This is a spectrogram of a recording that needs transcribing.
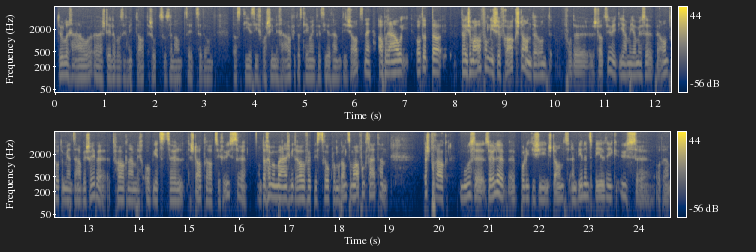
natürlich auch äh, Stellen, die sich mit Datenschutz auseinandersetzen und dass die sich wahrscheinlich auch für das Thema interessiert haben, ist anzunehmen. Aber auch, oder, da, da ist am Anfang ist eine Frage gestanden und von der Stadt Zürich, die haben wir ja müssen beantworten, wir haben es auch beschrieben, die Frage nämlich, ob jetzt soll der Stadtrat sich äußern. Und da kommen wir eigentlich wieder auf etwas zurück, was wir ganz am Anfang gesagt haben. Das ist die Frage, muss, eine politische Instanz eine Willensbildung äußern? Oder,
